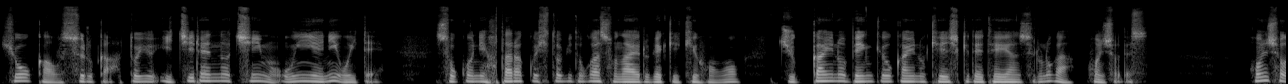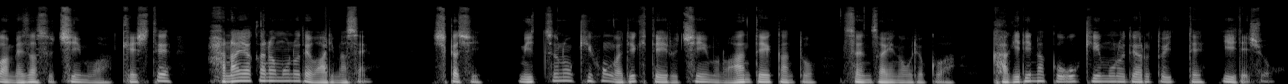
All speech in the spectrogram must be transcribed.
評価をするかという一連のチーム運営において、そこに働く人々が備えるべき基本を10回の勉強会の形式で提案するのが本書です。本書が目指すチームは決して華やかなものではありません。しかし、三つの基本ができているチームの安定感と潜在能力は限りなく大きいものであると言っていいでしょう。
